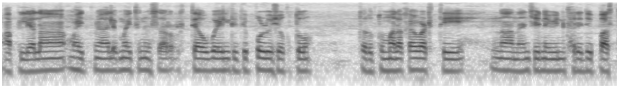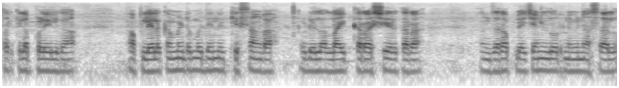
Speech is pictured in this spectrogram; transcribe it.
आपल्याला माहीत मिळाल्या माहितीनुसार त्या बैल तिथे पळू शकतो. तर तुम्हाला काय वाटते? नानांची नवीन खरेदी पाच तारखेला पळेल का? आपल्याला कमेंटमध्ये नक्कीच सांगा. व्हिडिओला लाईक करा शेअर करा. आणि जर आपल्या चॅनलवर नवीन असाल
